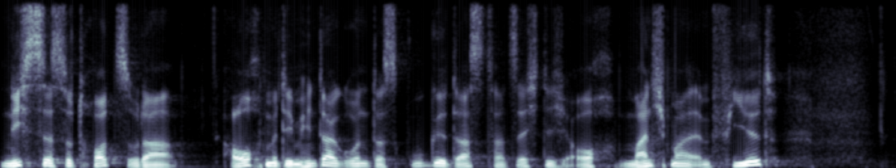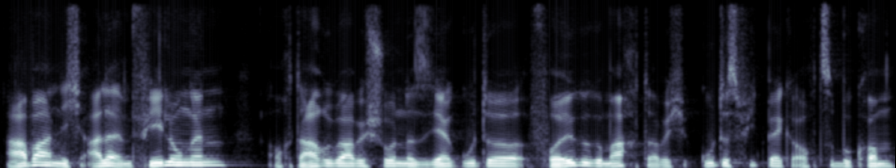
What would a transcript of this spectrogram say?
Nichtsdestotrotz oder auch mit dem Hintergrund, dass Google das tatsächlich auch manchmal empfiehlt aber nicht alle Empfehlungen. Auch darüber habe ich schon eine sehr gute Folge gemacht. Da habe ich gutes Feedback auch zu bekommen.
